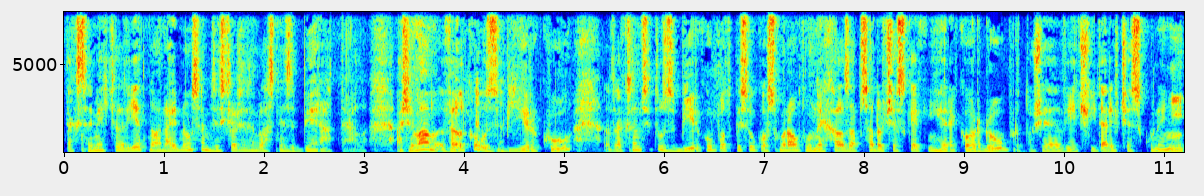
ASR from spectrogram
tak jsem je chtěl vidět, no a najednou jsem zjistil, že jsem vlastně sběratel. A že mám velkou sbírku, tak jsem si tu sbírku podpisů kosmonautů nechal zapsat do České knihy rekordů, protože větší tady v Česku není.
